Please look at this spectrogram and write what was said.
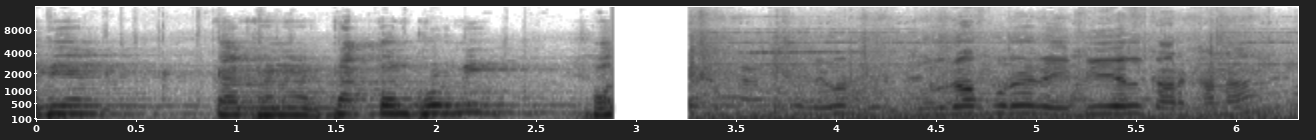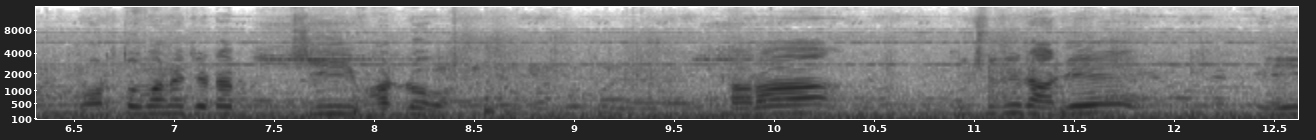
এবিএল কারখানার প্রাক্তন কর্মী। দুর্গাপুরের এবিএল কারখানা, বর্তমানে যেটা জি ভাড্লোবা তারা কিছুদিন আগে এই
